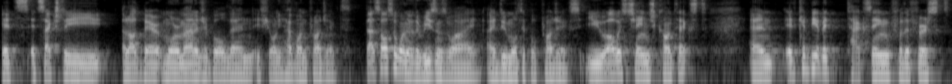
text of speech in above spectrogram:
it's it's actually a lot better, more manageable than if you only have one project. That's also one of the reasons why I do multiple projects. You always change context, and it can be a bit taxing for the first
